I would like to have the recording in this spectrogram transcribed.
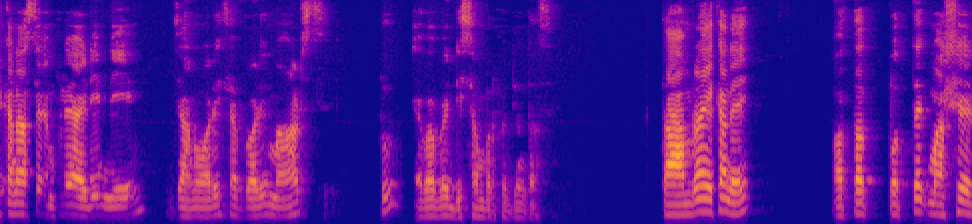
এখানে আছে এমপ্লয় আইডি নেম জানুয়ারি ফেব্রুয়ারি মার্চ টু এভাবে ডিসেম্বর পর্যন্ত আছে। তা আমরা এখানে অর্থাৎ প্রত্যেক মাসের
